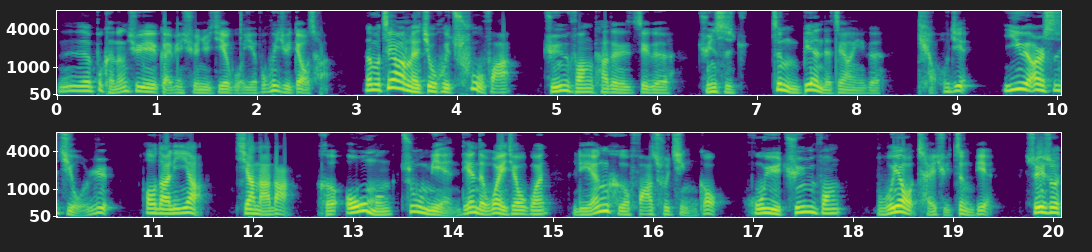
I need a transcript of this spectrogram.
呃，不可能去改变选举结果，也不会去调查。那么这样呢，就会触发军方他的这个军事政变的这样一个条件。一月二十九日，澳大利亚、加拿大和欧盟驻缅甸的外交官联合发出警告，呼吁军方不要采取政变。所以说，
